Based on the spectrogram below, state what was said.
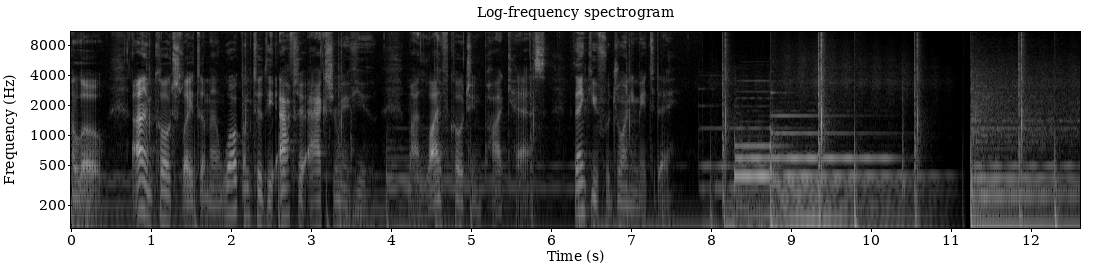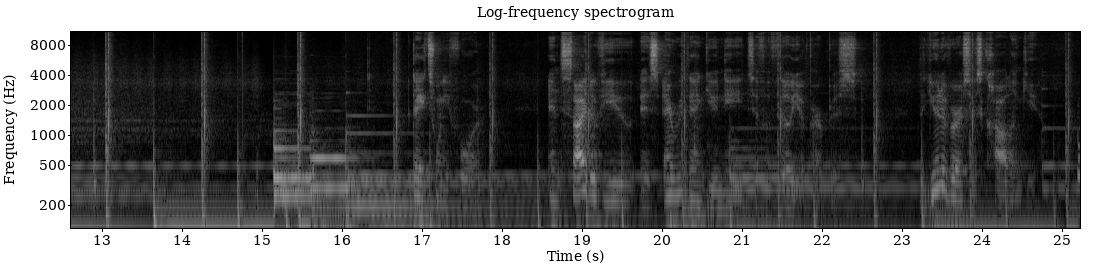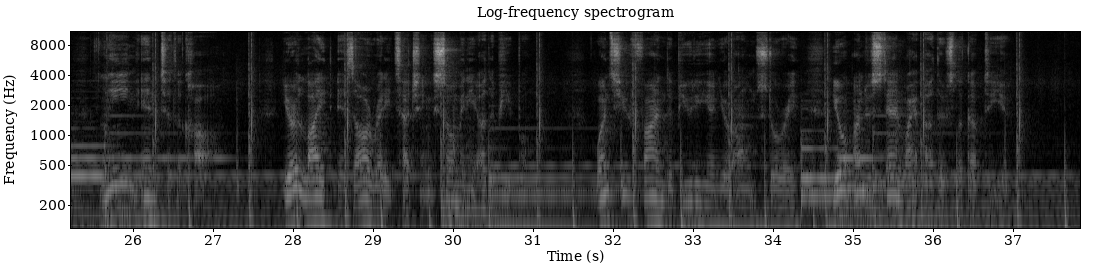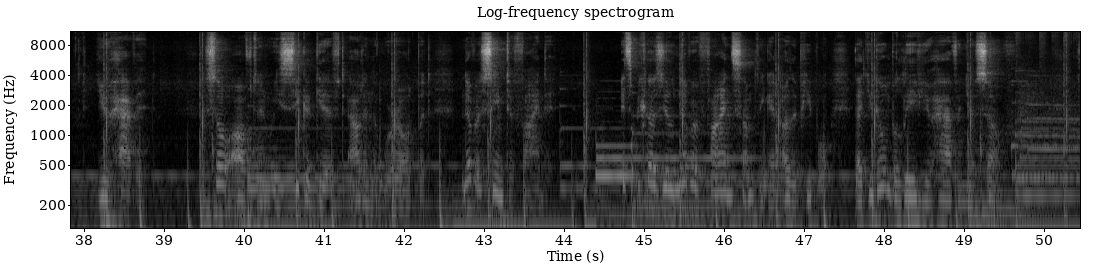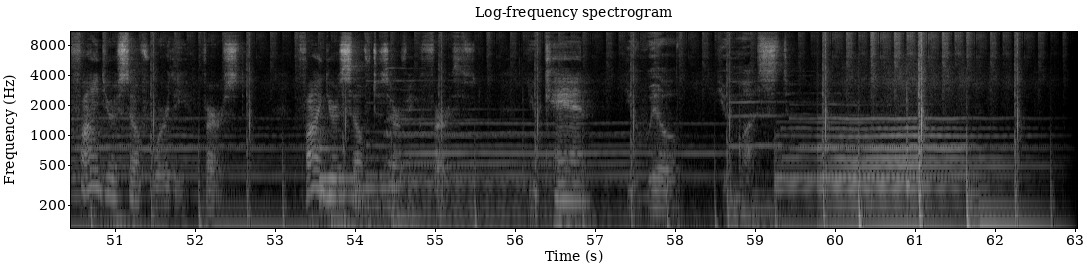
Hello, I am Coach Latham, and welcome to the After Action Review, my life coaching podcast. Thank you for joining me today. Day 24. Inside of you is everything you need to fulfill your purpose. The universe is calling you. Lean into the call. Your light is already touching so many other people. Once you find the beauty in your own story, you'll understand why others look up to you. You have it. So often we seek a gift out in the world but never seem to find it. It's because you'll never find something in other people that you don't believe you have in yourself. Find yourself worthy first. Find yourself deserving first. You can, you will, you must.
